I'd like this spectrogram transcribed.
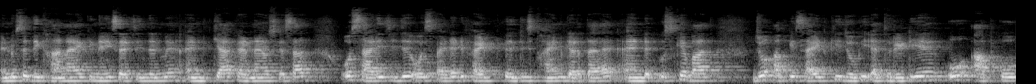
एंड उसे दिखाना है कि नहीं सर्च इंजन में एंड क्या करना है उसके साथ, वो सारी चीज़ें वो स्पाइडर डिफाइन डिफाइन करता है एंड उसके बाद जो आपकी साइट की जो भी अथॉरिटी है, वो आपको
